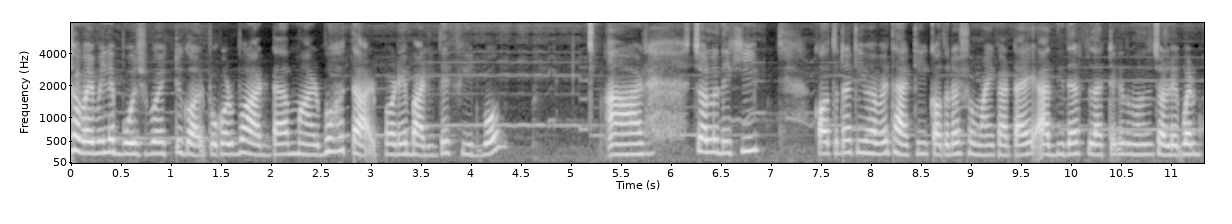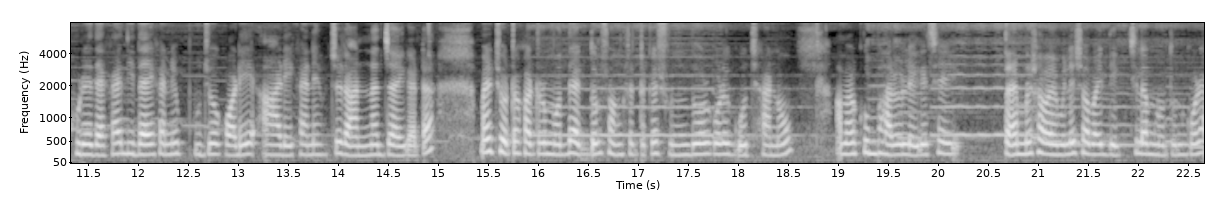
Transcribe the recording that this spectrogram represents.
সবাই মিলে বসবো, একটু গল্প করব, আড্ডা মারবো, তারপরে বাড়িতে ফিরবো। আর চলো দেখি কতটা কীভাবে থাকি, কতটা সময় কাটাই, আর দিদার ফ্ল্যাটটাকে তোমাদের চলো একবার ঘুরে দেখায় দিদা এখানে পুজো করে, আর এখানে হচ্ছে রান্নার জায়গাটা। মানে ছোটোখাটোর মধ্যে একদম সংসারটাকে সুন্দর করে গোছানো। আমার খুব ভালো লেগেছে। তাই আমরা সবাই মিলে সবাই দেখছিলাম নতুন করে।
